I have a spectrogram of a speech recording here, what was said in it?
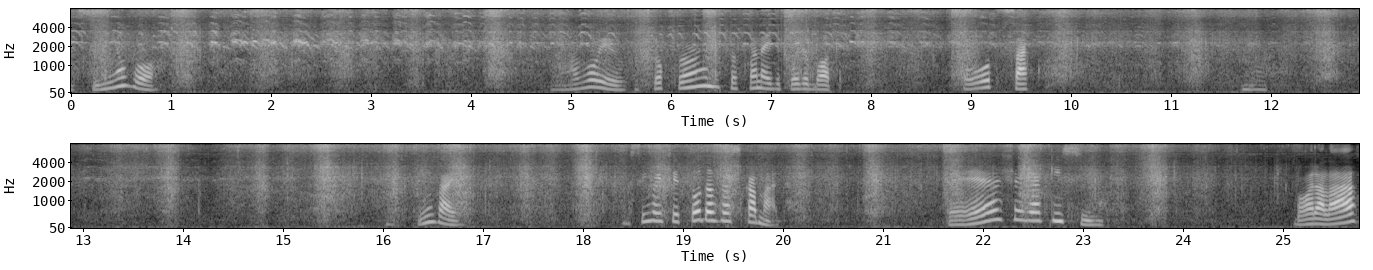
Assim eu vou. vou eu socando, socando, aí depois eu boto outro saco. Assim vai. Assim vai ser todas as camadas. Até chegar aqui em cima. Bora lá.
